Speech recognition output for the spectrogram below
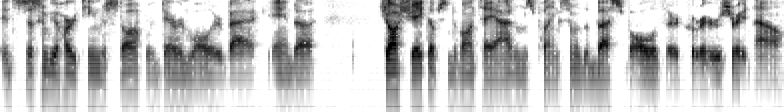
it's just going to be a hard team to stop with Darren Waller back and uh, Josh Jacobs and Davante Adams playing some of the best ball of their careers right now.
